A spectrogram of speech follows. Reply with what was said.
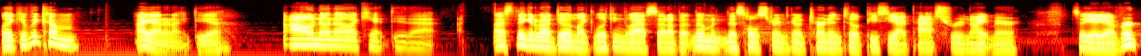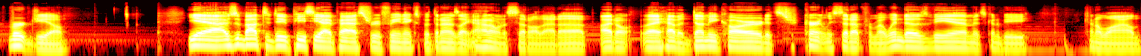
Like if we come, I got an idea. Oh no, no, I can't do that. I was thinking about doing like looking glass setup, but then when this whole stream is going to turn into a PCI pass-through nightmare. So yeah, yeah, Vert VirGL. Yeah, I was about to do PCI pass through Phoenix, but then I was like, I don't want to set all that up. I don't. I have a dummy card. It's currently set up for my Windows VM. It's going to be kind of wild.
